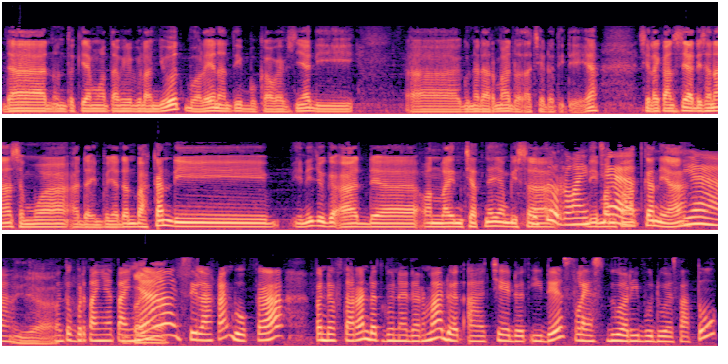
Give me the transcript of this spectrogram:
Dan untuk yang mengetahui lebih lanjut boleh nanti buka websnya di uh, gunadarma.ac.id ya. Silakan saja di sana semua ada infonya dan bahkan di ini juga ada online chatnya yang bisa Betul, live dimanfaatkan chat. ya. Iya. Iya. Untuk bertanya-tanya, silahkan buka pendaftaran.gunadarma.ac.id slash 2021.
